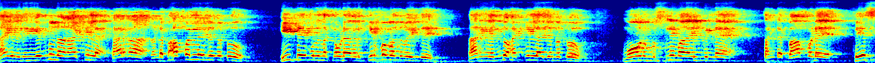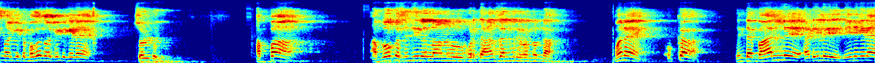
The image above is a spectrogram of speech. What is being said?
ആയെങ്കിൽ നിങ്ങൾ എന്തും നാണാക്കില്ല. കാരണം നന്റെ പാപ്പല്ലേ ചെന്നിട്ടു. ഈ ടൈപ്പിൽ നിന്നൊക്കെ അവിടെ അവർ കിരുപ്പ വന്നു പോയിട്ട് ഞാൻ നിങ്ങൾ എന്തും ആക്കില്ല ചെന്നിട്ടു. മോൻ മുസ്ലിം ആയി പിന്നെ തന്റെ ബാപ്പടെ ഫേസ് നോക്കിയിട്ട് മുഖം നോക്കിയിട്ട് ഇങ്ങനെ ചൊല്ലു. അപ്പ അബൂക്ക സിദ്ദീഖിലാണ് കൊടുത്ത ആൻസരത്തിന് കൊണ്ടുണ്ട. മോനെ ഒക്ക നിന്റെ ബാലിലെ അടിയിൽ നീനിങ്ങനെ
